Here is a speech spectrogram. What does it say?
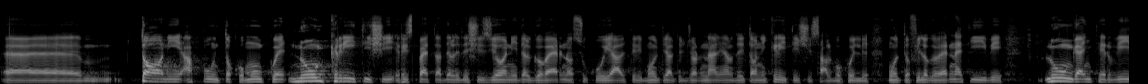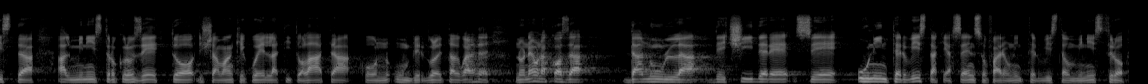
uh, toni appunto comunque non critici rispetto a delle decisioni del governo su cui altri, molti altri giornali hanno dei toni critici, salvo quelli molto filogovernativi, lunga intervista al ministro Crosetto, diciamo anche quella titolata con un virgolettato, guardate non è una cosa da nulla decidere se un'intervista, che ha senso fare un'intervista a un ministro,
